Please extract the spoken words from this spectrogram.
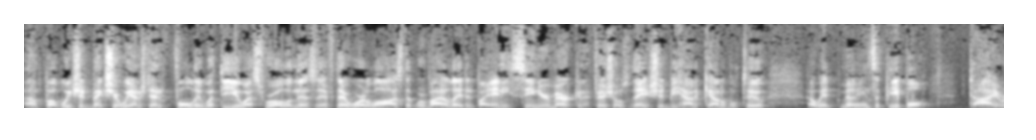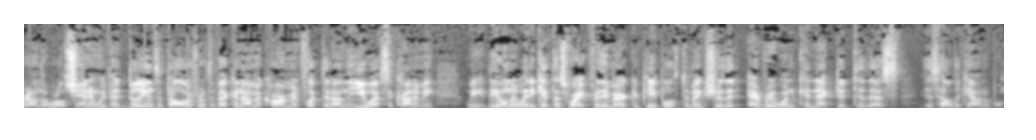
Uh, but we should make sure we understand fully what the U.S. role in this. If there were laws that were violated by any senior American officials, they should be held accountable too. Uh, we had millions of people die around the world, Shannon. We've had billions of dollars worth of economic harm inflicted on the U.S. economy. We, the only way to get this right for the American people is to make sure that everyone connected to this is held accountable.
